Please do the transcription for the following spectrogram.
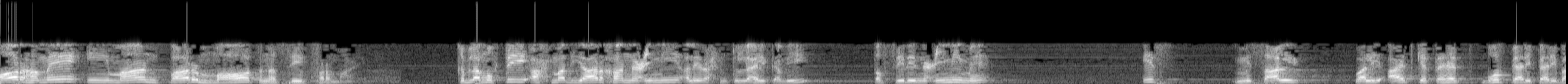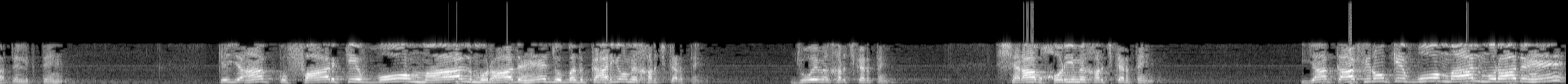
اور ہمیں ایمان پر موت نصیب فرمائے۔ قبلہ مفتی احمد یار خان نعیمی علی رحمۃ اللہ کبھی تفسیر نعیمی میں اس مثال والی آیت کے تحت بہت پیاری پیاری باتیں لکھتے ہیں کہ یہاں کفار کے وہ مال مراد ہیں جو بدکاریوں میں خرچ کرتے ہیں، جوئے میں خرچ کرتے ہیں، شراب خوری میں خرچ کرتے ہیں۔ یا کافروں کے وہ مال مراد ہیں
